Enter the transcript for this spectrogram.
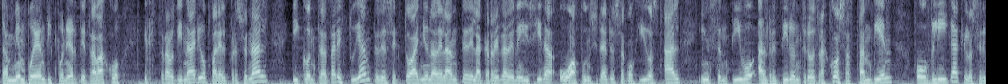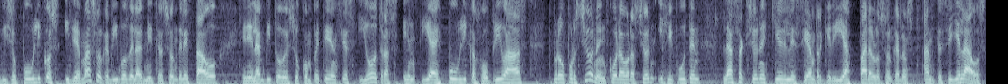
También pueden disponer de trabajo extraordinario para el personal y contratar estudiantes de sexto año en adelante de la carrera de medicina o a funcionarios acogidos al incentivo al retiro, entre otras cosas. También obliga que los servicios públicos y demás organismos de la Administración del Estado en el ámbito de sus competencias y otras entidades públicas o privadas proporcionen colaboración y ejecuten las acciones que les sean requeridas para los órganos antes señalados.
